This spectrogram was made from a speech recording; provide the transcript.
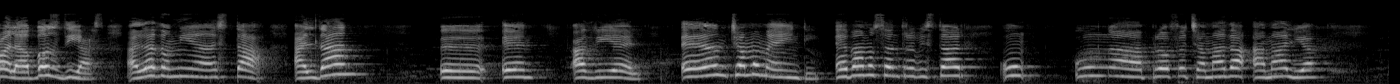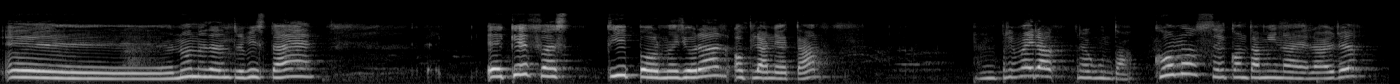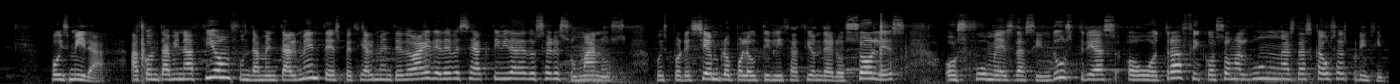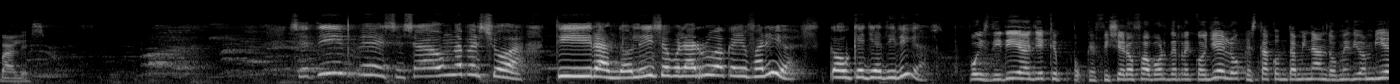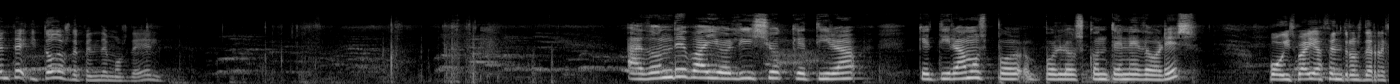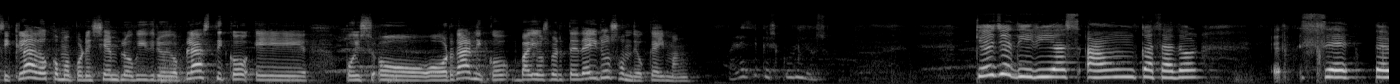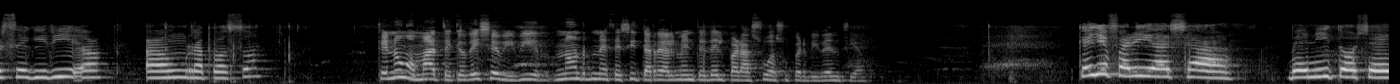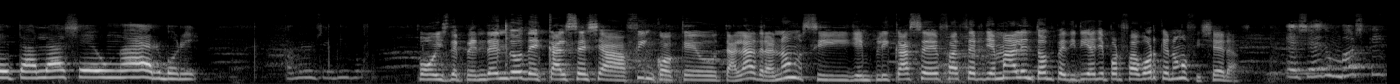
Hola, bos días. Al lado mía está Aldán eh, e Adriel. Eh, e eu chamome Inti e eh, vamos a entrevistar un, unha profe chamada Amalia. Eh, o nome da entrevista eh. é E que faz ti por mellorar o planeta? Primeira pregunta, como se contamina el aire? Pois mira, A contaminación, fundamentalmente, especialmente do aire, débese á actividade dos seres humanos, pois, por exemplo, pola utilización de aerosoles, os fumes das industrias ou o tráfico son algunhas das causas principales. Se ti veses a unha persoa tirando lixo pola rúa que lle farías? Ou que lle dirías? pois diríalle que, que fixera o favor de recollelo, que está contaminando o medio ambiente e todos dependemos de él. A donde vai o lixo que tira que tiramos por, polos contenedores? Pois vai a centros de reciclado, como por exemplo o vidrio e o plástico, e pois o, o orgánico vai aos vertedeiros onde o queiman. Parece que é curioso. Que lle dirías a un cazador eh, se perseguiría a un raposo? que non o mate, que o deixe vivir, non necesita realmente del para a súa supervivencia. Que lle farías a Benito se talase unha árbore? Como vivo. Pois dependendo de cal sexa a finco que o taladra, non? Si lle implicase facerlle mal, entón pediríalle por favor que non o fixera. E se é dun bosque?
